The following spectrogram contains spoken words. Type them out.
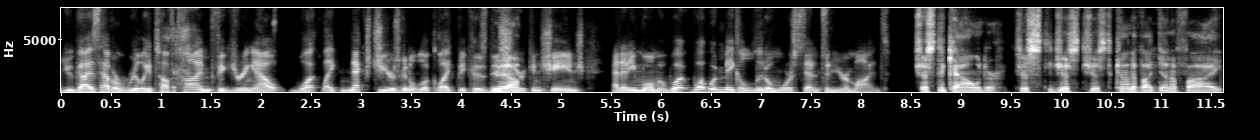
you guys have a really tough time figuring out what like next year is going to look like because this yeah. year can change at any moment. What what would make a little more sense in your mind? Just the calendar. Just just just kind of mm-hmm. identify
